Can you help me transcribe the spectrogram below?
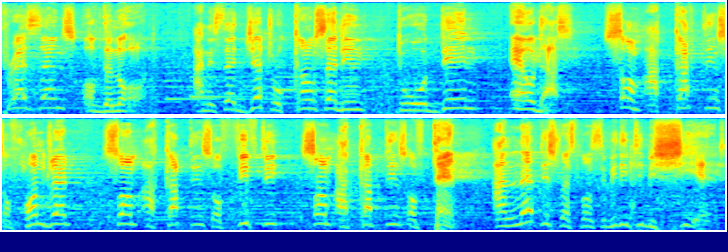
presence of the Lord. And he said, Jethro counseled him to ordain elders. Some are captains of 100, some are captains of 50, some are captains of 10. And let this responsibility be shared.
